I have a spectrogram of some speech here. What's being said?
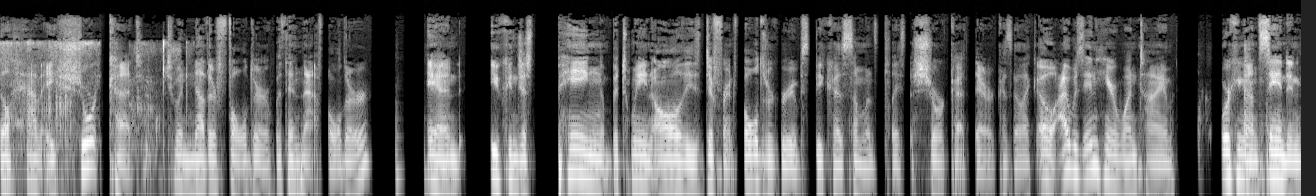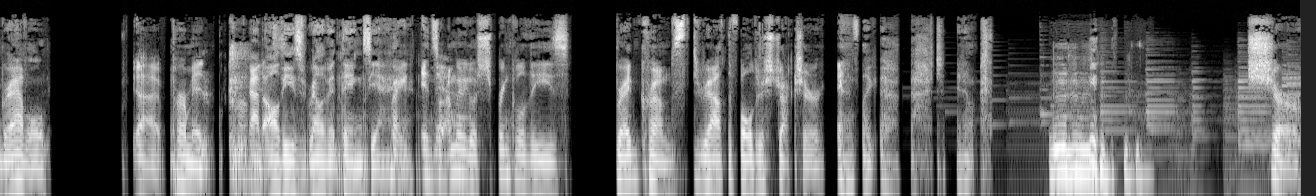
they'll have a shortcut to another folder within that folder. And you can just ping between all of these different folder groups because someone's placed a shortcut there because they're like, oh, I was in here one time working on sand and gravel uh, permit. got all these relevant things yeah Right. And so I'm going to go sprinkle these breadcrumbs throughout the folder structure. And it's like, oh, gosh, I don't, Mhm. sure,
